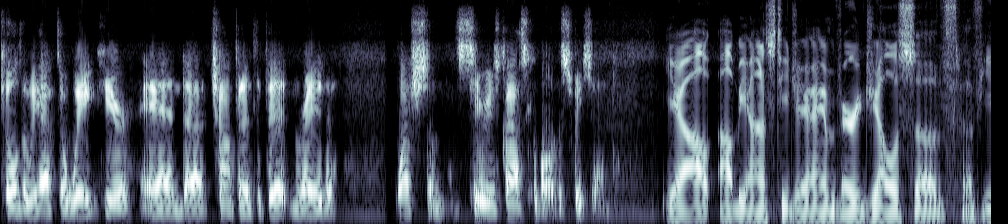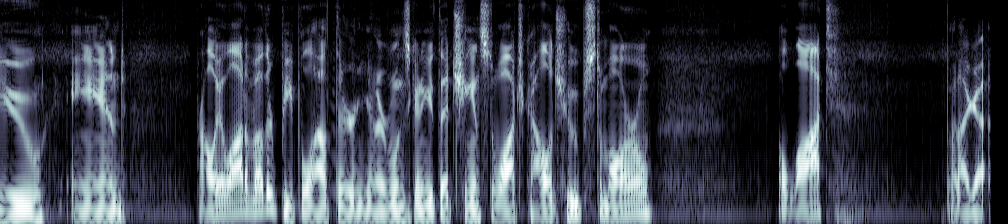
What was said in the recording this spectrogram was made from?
told that we have to wait here and uh, chomping at the bit and ready to watch some serious basketball this weekend. Yeah, I'll I'll be honest, TJ. I am very jealous of of you and probably a lot of other people out there. You know, everyone's going to get that chance to watch college hoops tomorrow. A lot, but I got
